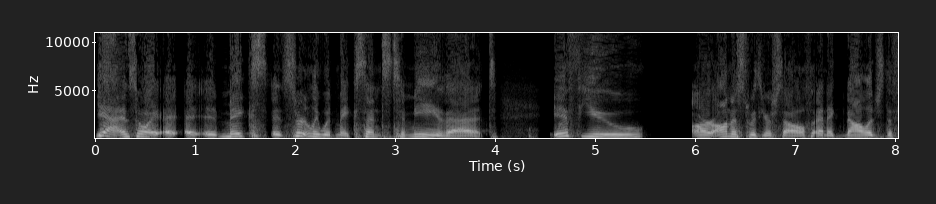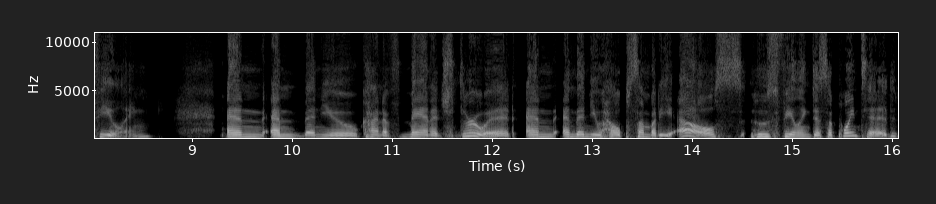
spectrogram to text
yeah and so I, I, it makes it certainly would make sense to me that if you are honest with yourself and acknowledge the feeling and and then you kind of manage through it and and then you help somebody else who's feeling disappointed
